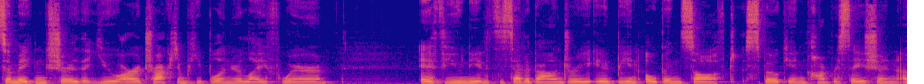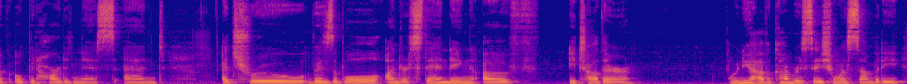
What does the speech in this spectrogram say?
So, making sure that you are attracting people in your life where if you needed to set a boundary, it would be an open, soft spoken conversation of open heartedness and a true, visible understanding of each other. When you have a conversation with somebody,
